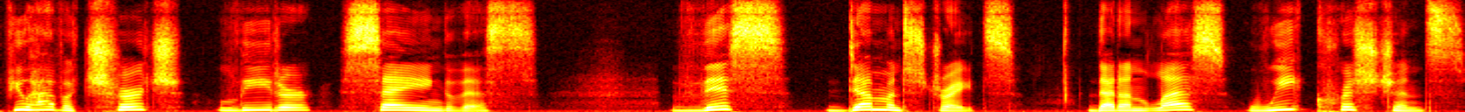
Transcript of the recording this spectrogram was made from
If you have a church leader saying this, this demonstrates that unless we Christians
